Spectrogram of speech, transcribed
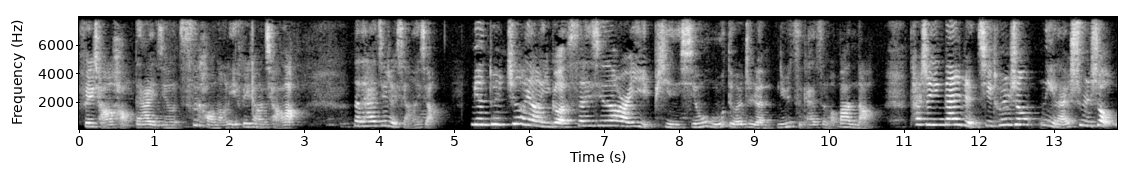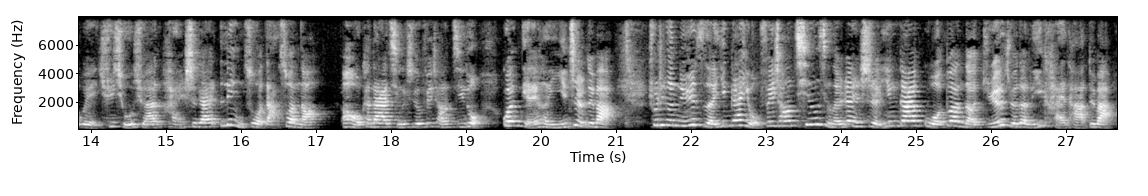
非常好，大家已经思考能力非常强了。那大家接着想一想。面对这样一个三心二意、品行无德之人，女子该怎么办呢？她是应该忍气吞声、逆来顺受、委曲求全，还是该另做打算呢？哦，我看大家情绪都非常激动，观点也很一致，对吧？说这个女子应该有非常清醒的认识，应该果断的、决绝的离开他，对吧？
